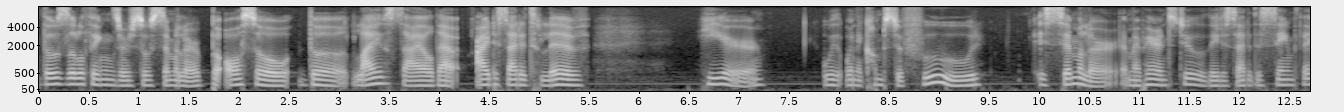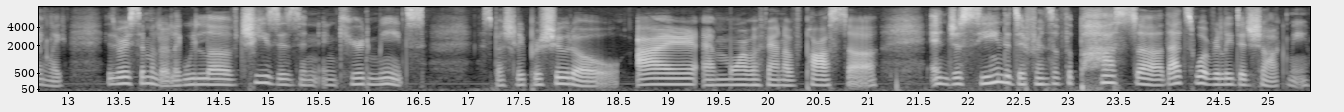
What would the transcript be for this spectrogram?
those little things are so similar, but also the lifestyle that I decided to live here with when it comes to food is similar and my parents too they decided the same thing like it's very similar like we love cheeses and, and cured meats especially prosciutto. I am more of a fan of pasta. And just seeing the difference of the pasta, that's what really did shock me.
